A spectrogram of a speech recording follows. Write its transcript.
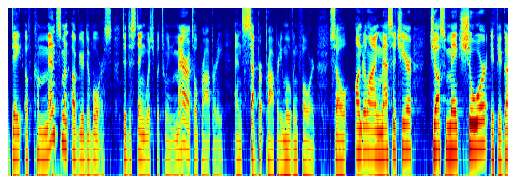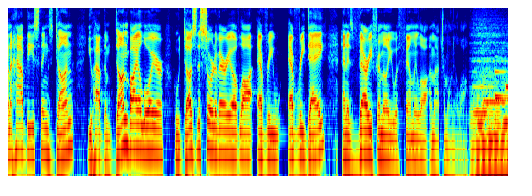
date of commencement of your divorce to distinguish between marital property and separate property moving forward. So, underlying message here just make sure if you're going to have these things done, you have them done by a lawyer who does this sort of area of law every every day and is very familiar with family law and matrimonial law.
